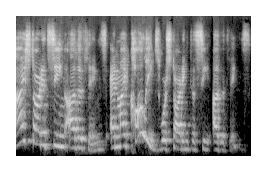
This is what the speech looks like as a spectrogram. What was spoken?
I started seeing other things, and my colleagues were starting to see other things,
